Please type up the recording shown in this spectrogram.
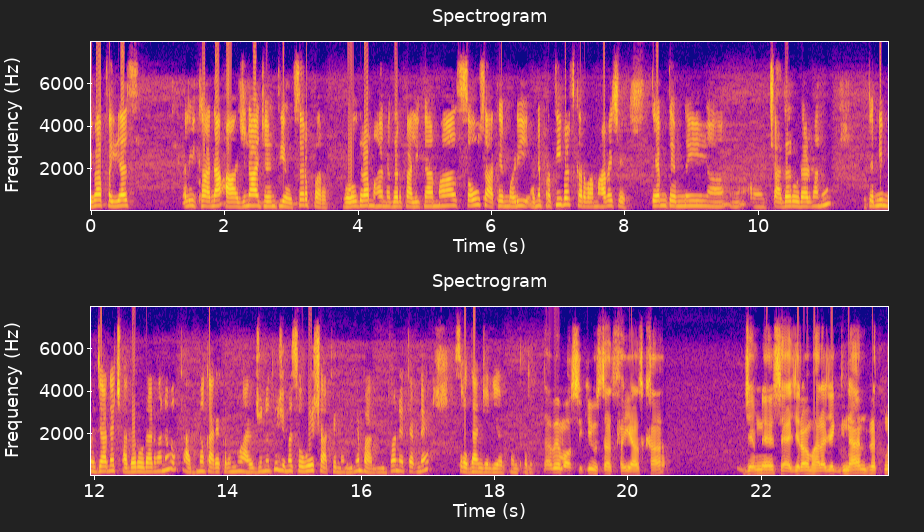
એવા ફૈયાઝ અલી ખાનના આજના જયંતિ અવસર પર વડોદરા મહાનગરપાલિકામાં સૌ સાથે મળી અને પ્રતિવર્ષ કરવામાં આવે છે. તેમ તેમની ચાદર ઓડાડવાનું તેમની મજાને ચાદર ઓઢાડવાનો આજનો કાર્યક્રમનું આયોજન હતું, જેમાં સૌએ સાથે મળીને ભાગ લીધો અને તેમને શ્રદ્ધાંજલિ અર્પણ કરી. હવે મૌસિકી ઉસ્તાદ ફૈયાઝ ખાન, જેમને સયાજીરાવ મહારાજે જ્ઞાન રત્ન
